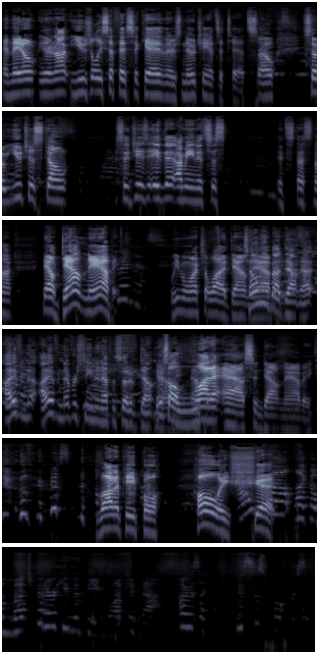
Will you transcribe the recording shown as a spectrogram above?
and they don't. They're not usually sophisticated, and there's no chance of tits. So, so you just don't. So just, it, I mean, it's just, mm-hmm. it's that's not. Now, Downton Abbey. We've been watching a lot of Downton Tell Abbey. me about Downton. Abbey. I've ne- I have never seen an episode of Downton. There's Abbey, a ever. lot of ass in Downton Abbey. A lot of people. Holy I shit! felt like a much better human being watching that. I was like, this is what we're supposed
